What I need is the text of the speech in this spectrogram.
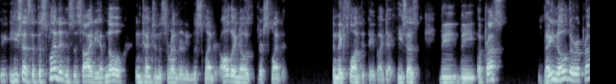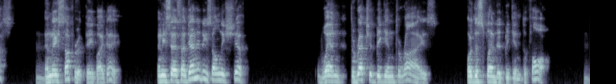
he says that the splendid in society have no intention of surrendering the splendor. All they know is that they're splendid and they flaunt it day by day. He says the the oppressed, they know they're oppressed Hmm. and they suffer it day by day. And he says identities only shift when the wretched begin to rise or the splendid begin to fall, Hmm.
